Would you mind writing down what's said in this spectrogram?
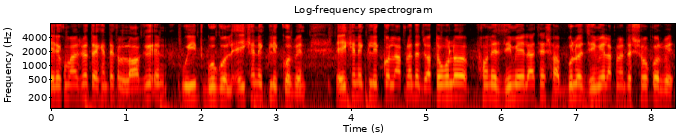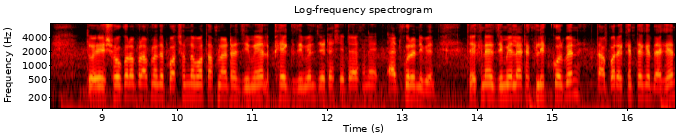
এরকম আসবে। তো এখান থেকে লগ ইন উইথ গুগল এইখানে ক্লিক করবেন। এইখানে ক্লিক করলে আপনাদের যতগুলো ফোনে জিমেল আছে, সবগুলো জিমেল আপনাদের শো করবে। তো এই শো করার পর আপনাদের পছন্দ মতো আপনার একটা জিমেল ফেক জিমেল যেটা, সেটা এখানে অ্যাড করে নেবেন। তো এখানে জিমেলে একটা ক্লিক করবেন, তারপর এখান থেকে দেখেন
